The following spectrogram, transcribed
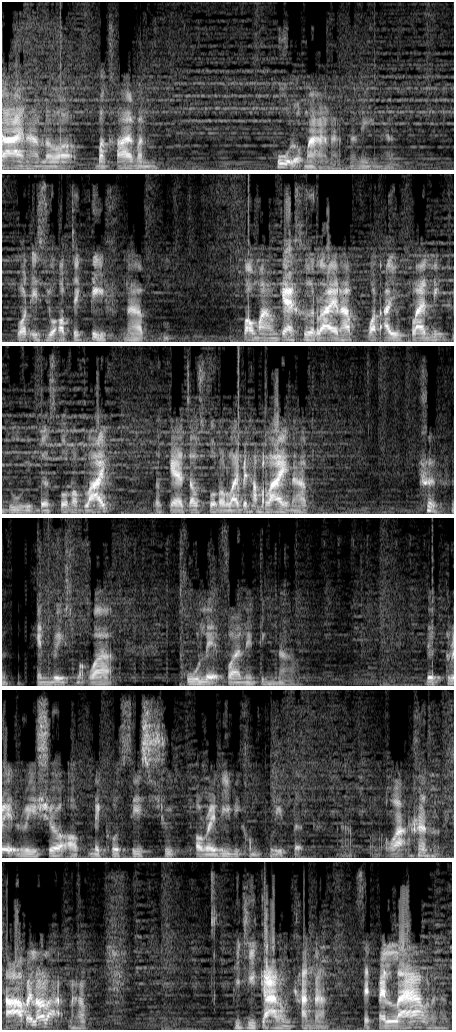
ได้นะครับ แล้วก็บังคับให้มันพูดออกมานะนั่นเองนะครับ what is your objective นะครับ เป้าหมายของแกคืออะไรนะครับ what are you planning to do with the stone of life แล้วแกจะเอา stone of life ไปทำอะไรนะครับ Henrich บอกว่า too late for anything now the great ritual of necrosis should already be completed นะครับบอกว่าช้าไปแล้วล่ะนะครับ พิธีการของฉันนะเสร็จไปแล้วนะครับ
